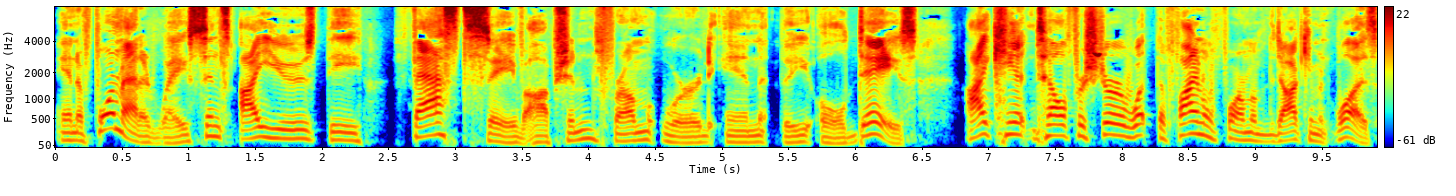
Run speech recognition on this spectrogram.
in a formatted way since I used the fast save option from Word in the old days. I can't tell for sure what the final form of the document was.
